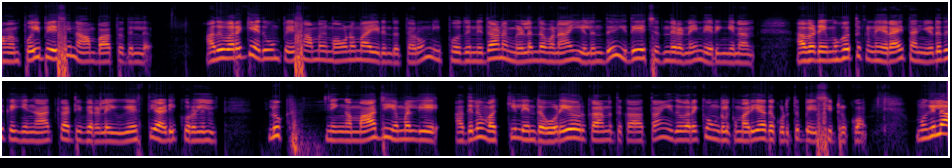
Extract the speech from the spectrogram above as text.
அவன் பொய் பேசி நான் பார்த்ததில்லை. அது வரைக்கும் எதுவும் பேசாமல் மௌனமாய் இருந்த தருண் இப்போது நிதானம் இழந்தவனாய் எழுந்து இதய சந்திரனை நெருங்கினான். அவருடைய முகத்துக்கு நேராய் தன் இடது கையின் நாட்காட்டி விரலை உயர்த்தி அடிக்குரலில் லுக் நீங்கள் மாஜி எம்எல்ஏ அதிலும் வக்கீல் என்ற ஒரே ஒரு காரணத்துக்காகத்தான் இது வரைக்கும் உங்களுக்கு மரியாதை கொடுத்து பேசிகிட்டு இருக்கோம் முகிலா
